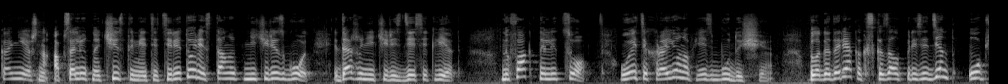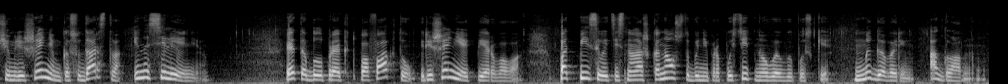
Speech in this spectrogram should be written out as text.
Конечно, абсолютно чистыми эти территории станут не через год и даже не через 10 лет. Но факт налицо. У этих районов есть будущее. Благодаря, как сказал президент, общим решениям государства и населения. Это был проект «По факту. Решение первого». Подписывайтесь на наш канал, чтобы не пропустить новые выпуски. Мы говорим о главном.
